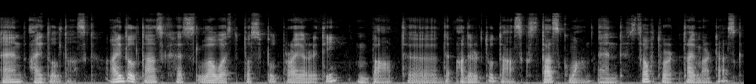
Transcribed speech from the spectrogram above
and idle task. Idle task has lowest possible priority, but uh, the other two tasks, task 1 and software timer task,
